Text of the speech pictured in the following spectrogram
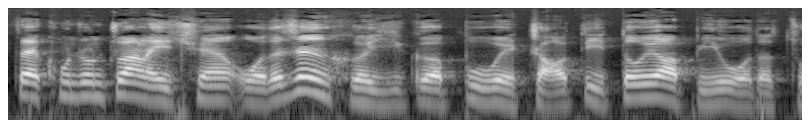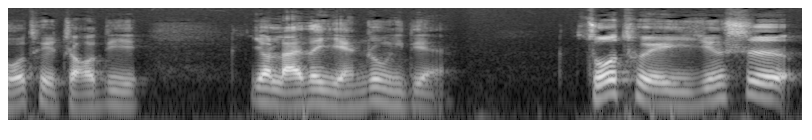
在空中转了一圈，我的任何一个部位着地都要比我的左腿着地要来的严重一点。左腿已经是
